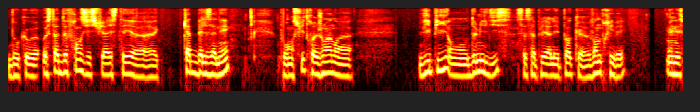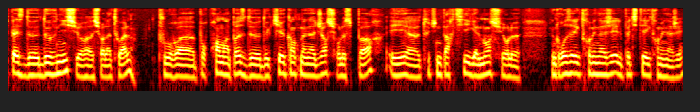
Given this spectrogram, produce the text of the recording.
Donc au Stade de France, j'y suis resté euh, quatre belles années pour ensuite rejoindre euh, VP en 2010. Ça s'appelait à l'époque vente privée. Une espèce d'ovni sur, sur la toile pour, pour prendre un poste de, Account Manager sur le sport et toute une partie également sur le, gros électroménager et le petit électroménager.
